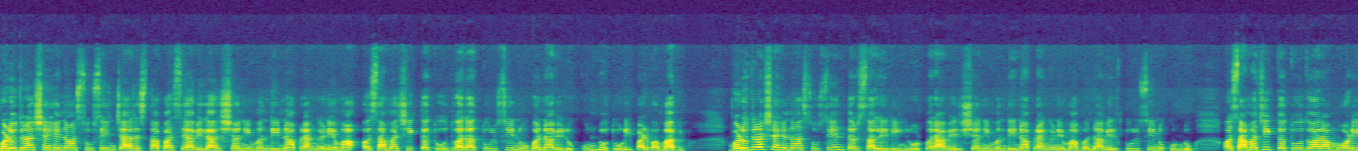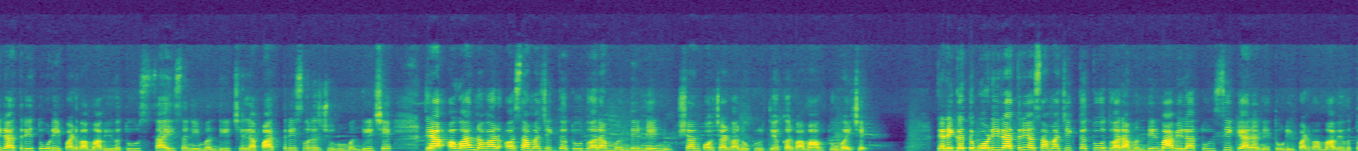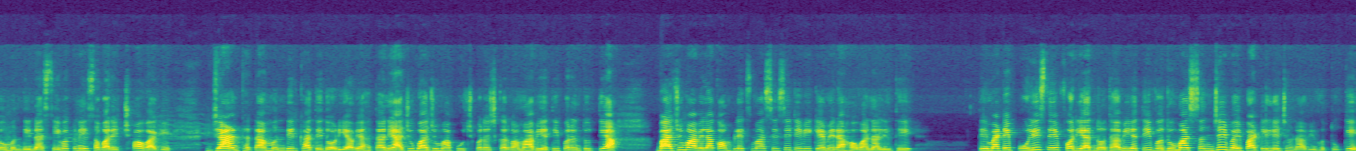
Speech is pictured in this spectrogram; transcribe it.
વડોદરા શહેરના સુસેન ચાર રસ્તા પાસે આવેલા શનિ મંદિરના પ્રાંગણ્યમાં અસામાજિક તત્વો દ્વારા તુલસીનું બનાવેલું કુંડું તોડી પાડવામાં આવ્યું. વડોદરા શહેરના સુસેન તરસાલી રિંગ રોડ પર આવેલ શનિ મંદિરના પ્રાંગણ્યમાં બનાવેલ તુલસીનું કુંડું અસામાજિક તત્વો દ્વારા મોડી રાત્રે તોડી પાડવામાં આવ્યું હતું. સાઈ શનિ મંદિર છેલ્લા પાંત્રીસ વર્ષ જૂનું મંદિર છે. ત્યાં અવારનવાર અસામાજિક તત્વો દ્વારા મંદિરને નુકસાન પહોંચાડવાનું કૃત્ય કરવામાં આવતું હોય છે. ત્યારે ગત મોડી રાત્રે અસામાજિક તત્વો દ્વારા મંદિરમાં આવેલા તુલસી ક્યારાને તોડી પાડવામાં આવ્યો હતો. મંદિરના સેવકને સવારે છ વાગે જાણ થતાં મંદિર ખાતે દોડી આવ્યા હતા અને આજુબાજુમાં પૂછપરછ કરવામાં આવી હતી, પરંતુ ત્યાં બાજુમાં આવેલા કોમ્પ્લેક્સમાં સીસીટીવી કેમેરા હોવાના લીધે તે માટે પોલીસને ફરિયાદ નોંધાવી હતી. વધુમાં સંજયભાઈ પાટીલે જણાવ્યું હતું કે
